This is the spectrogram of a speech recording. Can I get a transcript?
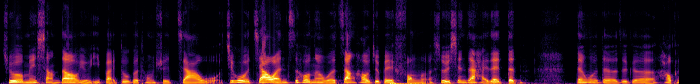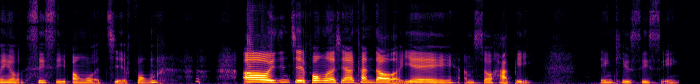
结果没想到有一百多个同学加我，结果我加完之后呢，我的账号就被封了，所以现在还在等，等我的这个好朋友 C C 帮我解封。哦，已经解封了，现在看到了，耶！I'm so happy，Thank you C C。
